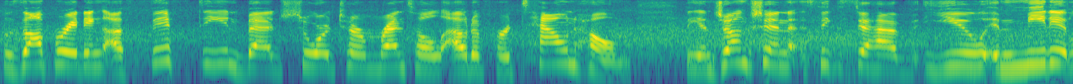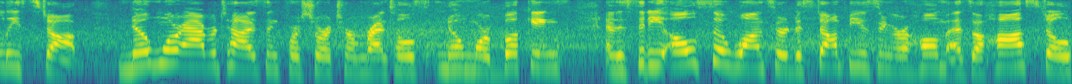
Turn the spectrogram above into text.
who's operating a 15 bed short term rental out of her townhome. The injunction seeks to have Yu immediately stop. No more advertising for short term rentals, no more bookings. And the city also wants her to stop using her home as a hostel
